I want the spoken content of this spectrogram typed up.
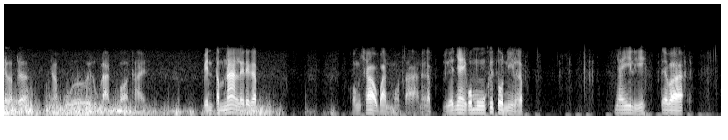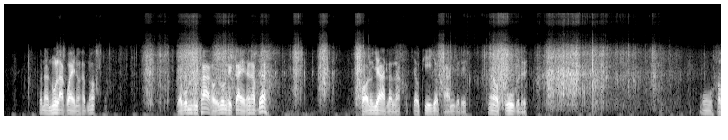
เด้อครับเด้อ ย่าปูเอ้ยลูกหลานขอถ่าย เป็นตำนานเลยนะครับ ของชาวบ้านหมอตานะครับ เหลือใหญ่กว่ามูคือต้นนี้แหละครับใหญ่หลี แต่ว่าเพิ่นอนุรักษ์ไว้นะครับ เนาะเดี๋ยวผมดูผ้าเขาไปเบิ่งใกล้ๆนะครับ เด้อขออนุญาตแล้วละเจ้าที่เจ้าฐานก็เลยเงาปูก็เลยโอ้ เขา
